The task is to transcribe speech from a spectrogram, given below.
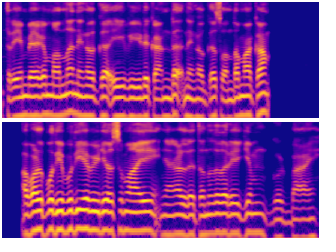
എത്രയും വേഗം വന്ന് നിങ്ങൾക്ക് ഈ വീട് കണ്ട് നിങ്ങൾക്ക് സ്വന്തമാക്കാം. അപ്പോൾ പുതിയ പുതിയ വീഡിയോസുമായി ഞങ്ങൾ എത്തുന്നത് വരേക്കും. Good bye.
